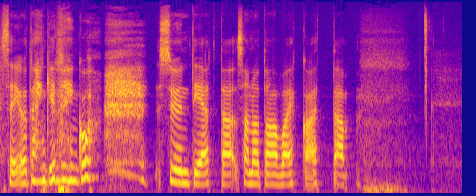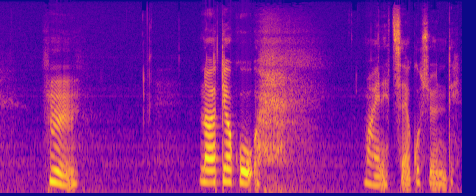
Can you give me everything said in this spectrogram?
se jotenkin niin kuin synti, että sanotaan vaikka, että hmm, no että joku mainitsee joku synti.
